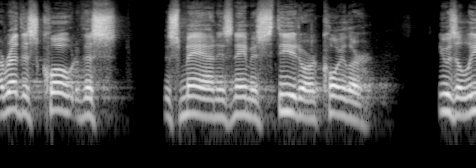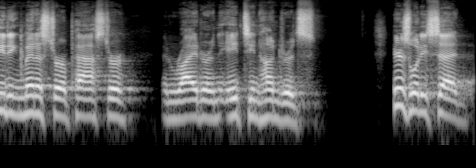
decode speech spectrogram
I read this quote of this, this man. His name is Theodore Cuyler. He was a leading minister, a pastor, and writer in the 1800s. Here's what he said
